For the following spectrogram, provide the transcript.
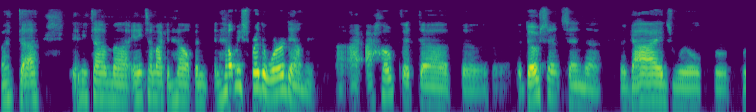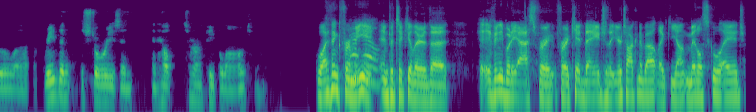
but uh, anytime, uh, anytime I can help and, and help me spread the word down there. I, I hope that uh, the, the docents and the the guides will will, will uh, read the, the, stories and and help turn people on to them. Well, I think for me in particular, the if anybody asks for for a kid the age that you're talking about, like young middle school age,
